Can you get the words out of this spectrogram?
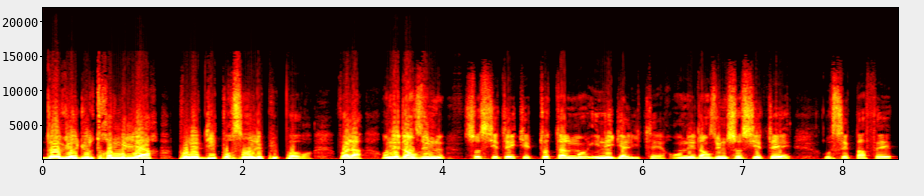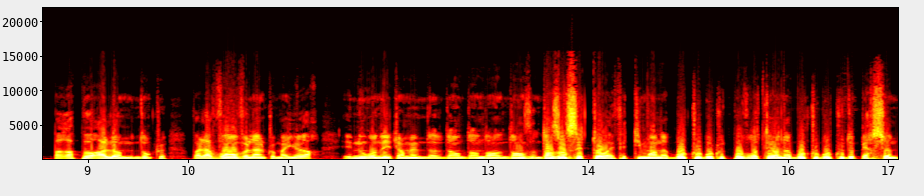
2,3 milliards pour les 10% les plus pauvres. Voilà, on est dans une société qui est totalement inégalitaire. On est dans une société où c'est pas fait par rapport à l'homme. Donc voilà, en velin comme ailleurs, et nous on est quand même dans, dans, dans, dans un secteur, effectivement, on a beaucoup beaucoup de pauvreté, on a beaucoup beaucoup de personnes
